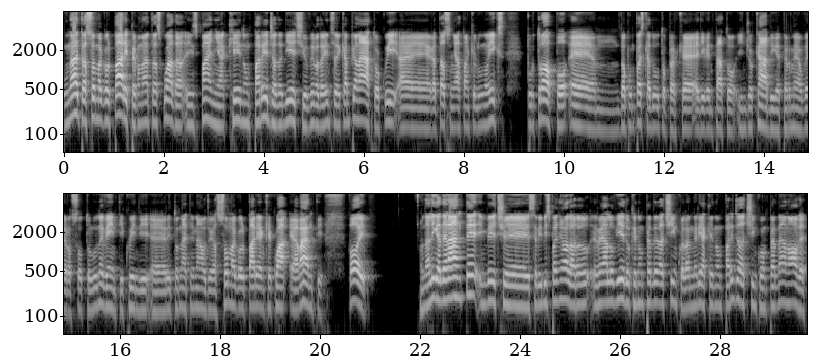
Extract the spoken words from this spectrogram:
un'altra somma gol pari per un'altra squadra in Spagna che non pareggia da 10, ovvero dall'inizio del campionato, qui eh, in realtà ho segnato anche l'1x, purtroppo è, mm, dopo un po' è scaduto perché è diventato ingiocabile per me, ovvero sotto l'1,20, quindi eh, ritornato in auge la somma gol pari anche qua e avanti. Poi una Liga Delante, invece Serie B spagnola, Real Oviedo che non perde da 5, l'Almeria che non pareggia da 5, non perde da 9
